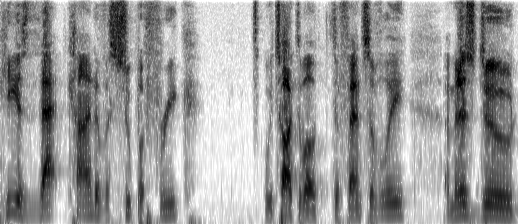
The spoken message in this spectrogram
He is that kind of a super freak. We talked about defensively. I mean, this dude,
